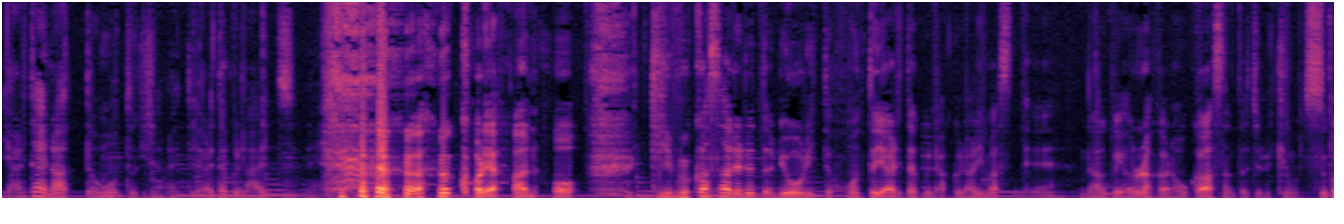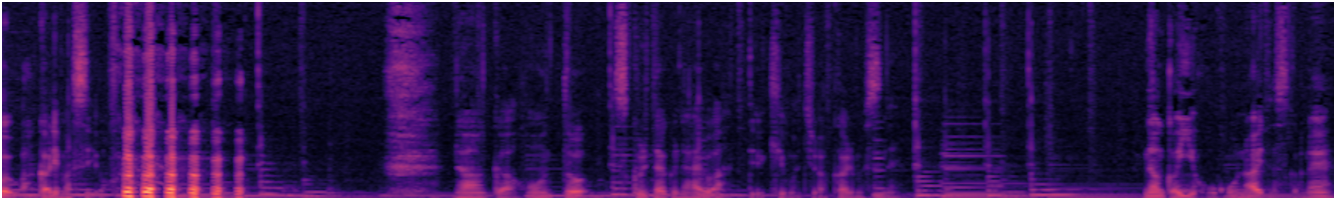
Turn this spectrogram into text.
やりたいなって思う時じゃないとやりたくないんですよね。これあの義務化されると料理って本当やりたくなくなりますね。なんか世の中のお母さんたちの気持ちすごいわかりますよ。なんか本当作りたくないわっていう気持ちわかりますね。なんかいい方法ないですかね。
